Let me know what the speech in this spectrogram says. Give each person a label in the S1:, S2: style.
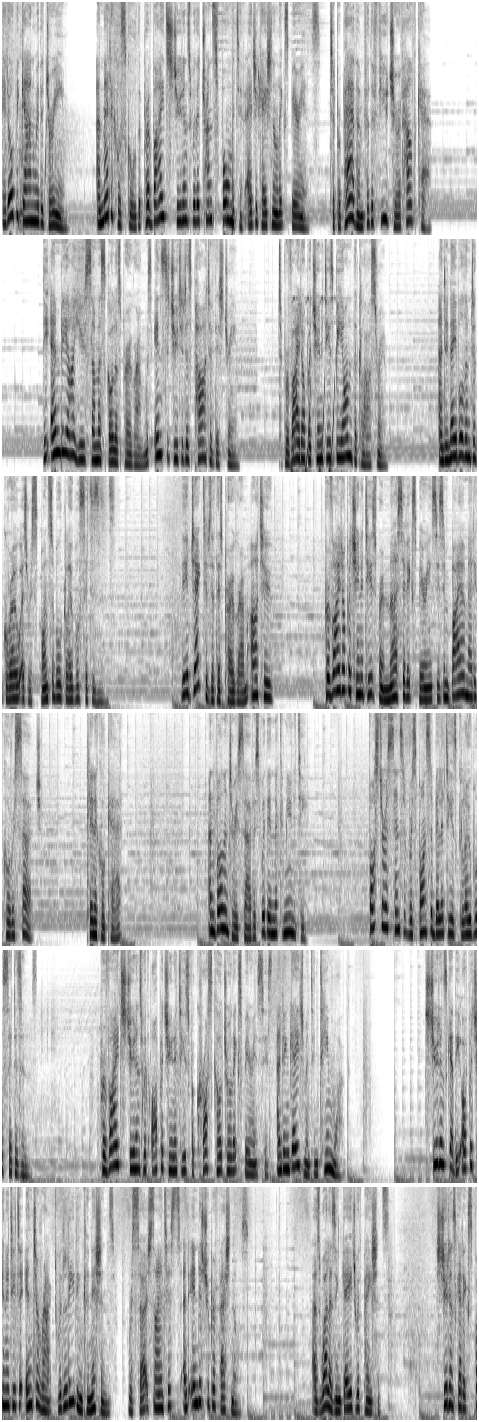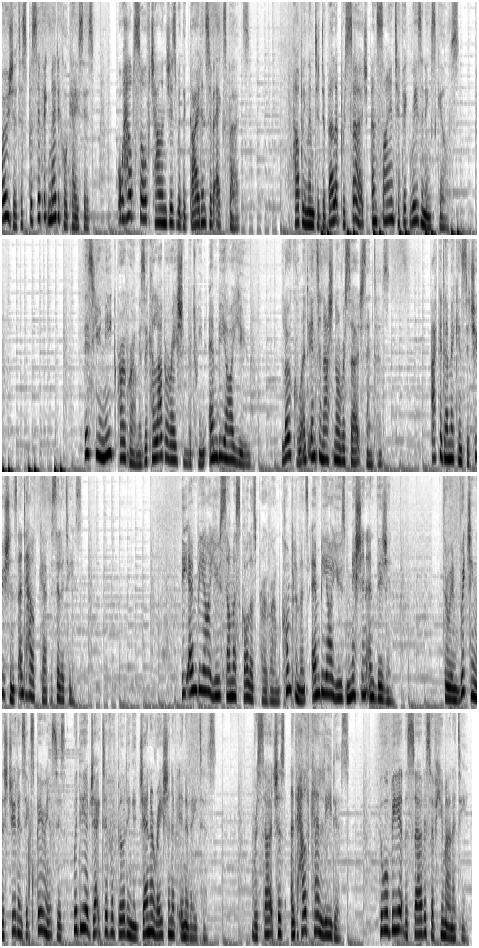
S1: It all began with a dream a medical school that provides students with a transformative educational experience to prepare them for the future of healthcare. The MBRU Summer Scholars Programme was instituted as part of this dream to provide opportunities beyond the classroom and enable them to grow as responsible global citizens. The objectives of this programme are to provide opportunities for immersive experiences in biomedical research, clinical care, and voluntary service within the community. Foster a sense of responsibility as global citizens. Provide students with opportunities for cross-cultural experiences and engagement in teamwork. Students get the opportunity to interact with leading clinicians, research scientists and industry professionals, as well as engage with patients. Students get exposure to specific medical cases or help solve challenges with the guidance of experts helping them to develop research and scientific reasoning skills. This unique program is a collaboration between MBRU, local and international research centres, academic institutions and healthcare facilities. The MBRU Summer Scholars Programme complements MBRU's mission and vision through enriching the students' experiences with the objective of building a generation of innovators, researchers and healthcare leaders who will be at the service of humanity.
